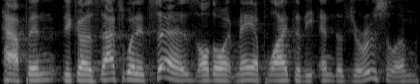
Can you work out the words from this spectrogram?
happen because that's what it says, although it may apply to the end of Jerusalem,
